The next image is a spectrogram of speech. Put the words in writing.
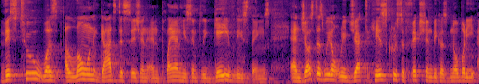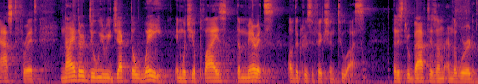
This too was alone God's decision and plan. He simply gave these things. And just as we don't reject his crucifixion because nobody asked for it, neither do we reject the way in which he applies the merits of the crucifixion to us. That is through baptism and the Word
